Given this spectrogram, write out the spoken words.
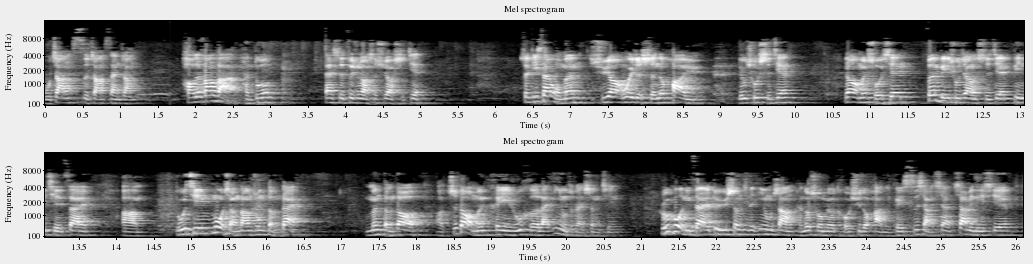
五章、四章、三章。好的方法很多，但是最重要是需要实践。所以第三，我们需要为着神的话语留出时间。让我们首先分别出这样的时间，并且在啊读经默想当中等待。我们等到啊知道我们可以如何来应用这段圣经。如果你在对于圣经的应用上很多时候没有头绪的话，你可以思想下下面的一些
